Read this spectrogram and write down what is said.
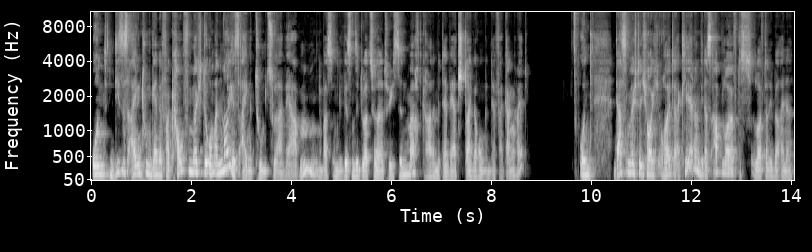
und dieses Eigentum gerne verkaufen möchte, um ein neues Eigentum zu erwerben, was in gewissen Situationen natürlich Sinn macht, gerade mit der Wertsteigerung in der Vergangenheit. Und das möchte ich euch heute erklären, wie das abläuft. Das läuft dann über eine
